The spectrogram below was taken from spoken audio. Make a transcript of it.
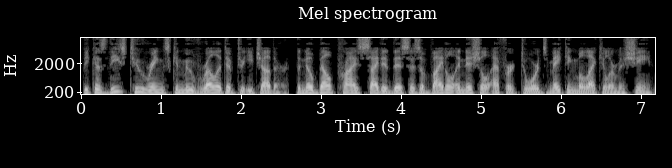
Because these two rings can move relative to each other, the Nobel Prize cited this as a vital initial effort towards making molecular machine.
